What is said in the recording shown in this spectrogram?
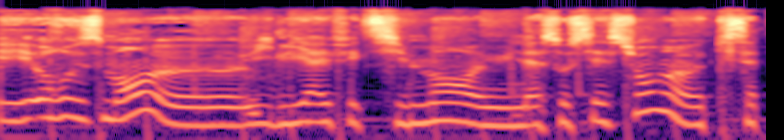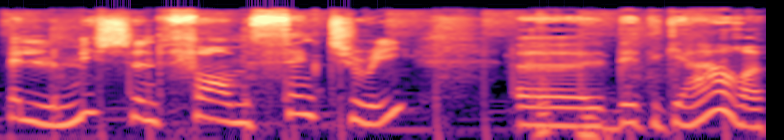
Et heureusement, euh, il y a effectivement une association euh, qui s'appelle le Mission Farm Sanctuary euh, d'Edgar.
